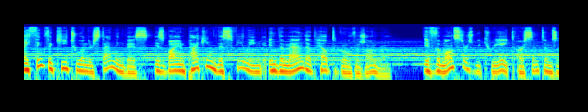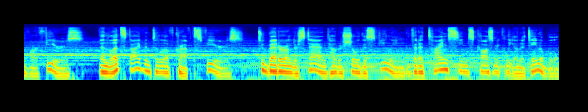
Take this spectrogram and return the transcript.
I think the key to understanding this is by unpacking this feeling in the man that helped grow the genre. If the monsters we create are symptoms of our fears, then let's dive into Lovecraft's fears to better understand how to show this feeling that at times seems cosmically unattainable,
